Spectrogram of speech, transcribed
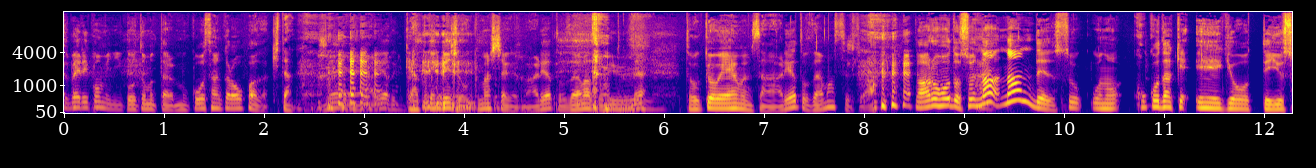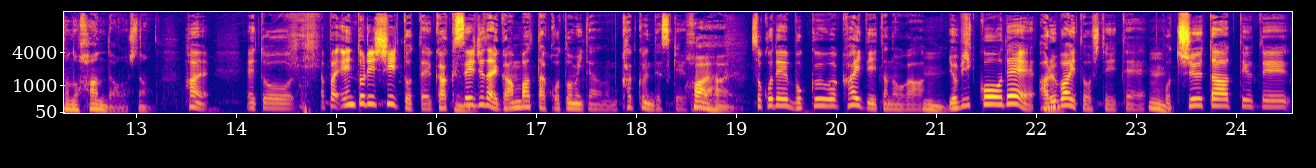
滑り込みに行こうと思ったら向こうさんからオファーが来たみたいなね。ありがとう逆転現象起きましたけどもありがとうございます本当にね。東京 FM さんありがとうございますですよ。あなるほど。それななんでそこのここだけ営業っていうその判断をしたの？はいえっとやっぱりエントリーシートって学生時代頑張ったことみたいなのも書くんですけれども、はいはい。そこで僕が書いていたのが、うん。予備校でアルバイトをしていて、うん。こうチューターって言って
